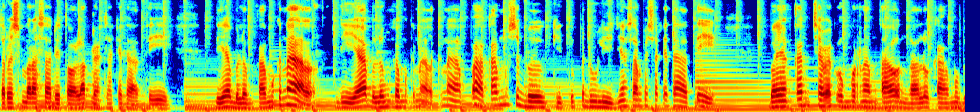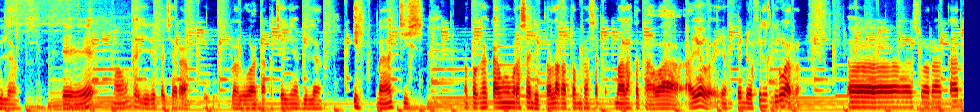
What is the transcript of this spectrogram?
terus merasa ditolak dan sakit hati dia belum kamu kenal. Dia belum kamu kenal. Kenapa? Kamu sebegitu pedulinya sampai sakit hati. Bayangkan cewek umur 6 tahun lalu kamu bilang dek mau nggak jadi pacar aku? Lalu anak kecilnya bilang ih najis. Apakah kamu merasa ditolak atau merasa malah ketawa? Ayo yang pedofil keluar. Uh, suarakan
